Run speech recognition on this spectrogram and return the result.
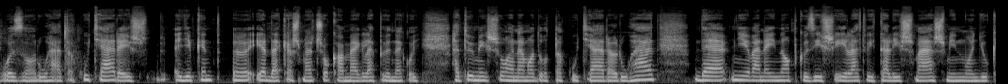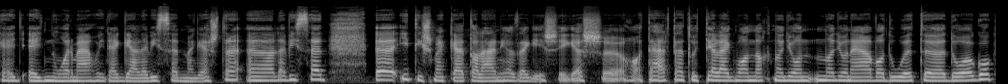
hozzon ruhát a kutyára, és egyébként érdekes, mert sokan meglepődnek, hogy hát ő még soha nem adott a kutyára ruhát, de nyilván egy napközis életvitel is más, mint mondjuk egy, egy normál, hogy reggel leviszed meg este leviszed. Itt is meg kell találni az egészséges határt, tehát hogy tényleg vannak nagyon, nagyon elvadult dolgok.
